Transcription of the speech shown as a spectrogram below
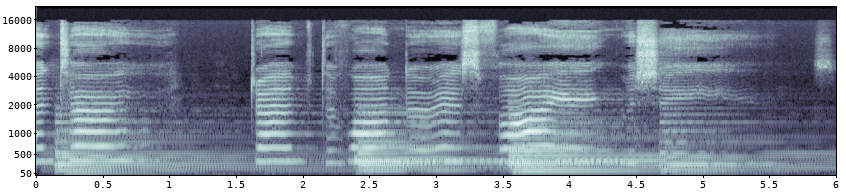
center dreamt of wondrous flying machines,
